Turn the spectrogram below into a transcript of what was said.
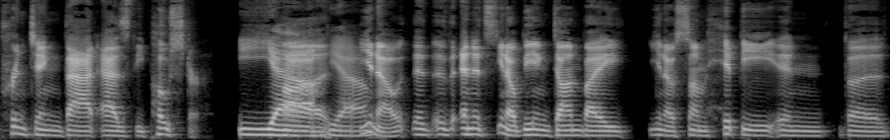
printing that as the poster. Yeah, Uh, yeah. you know, it, it- and it's you know being done by you know some hippie in the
